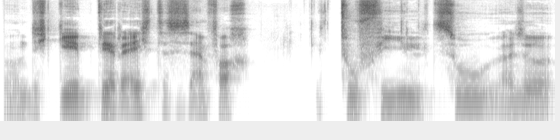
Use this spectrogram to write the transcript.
Und ich gebe dir recht, das ist einfach zu viel, zu, also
